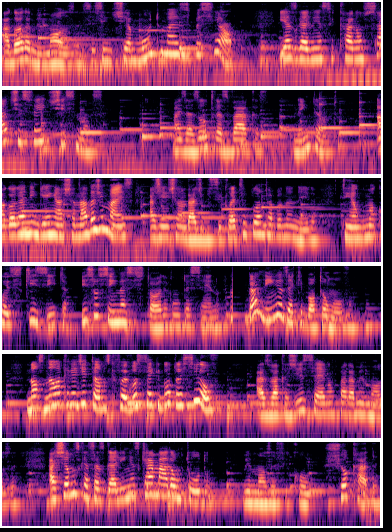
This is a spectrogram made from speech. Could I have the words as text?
Agora a mimosa se sentia muito mais especial e as galinhas ficaram satisfeitíssimas. Mas as outras vacas, nem tanto. Agora ninguém acha nada demais a gente andar de bicicleta e plantar bananeira. Tem alguma coisa esquisita, isso sim, nessa história acontecendo. Galinhas é que botam ovo. Nós não acreditamos que foi você que botou esse ovo. As vacas disseram para a Mimosa. Achamos que essas galinhas que armaram tudo. Mimosa ficou chocada.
